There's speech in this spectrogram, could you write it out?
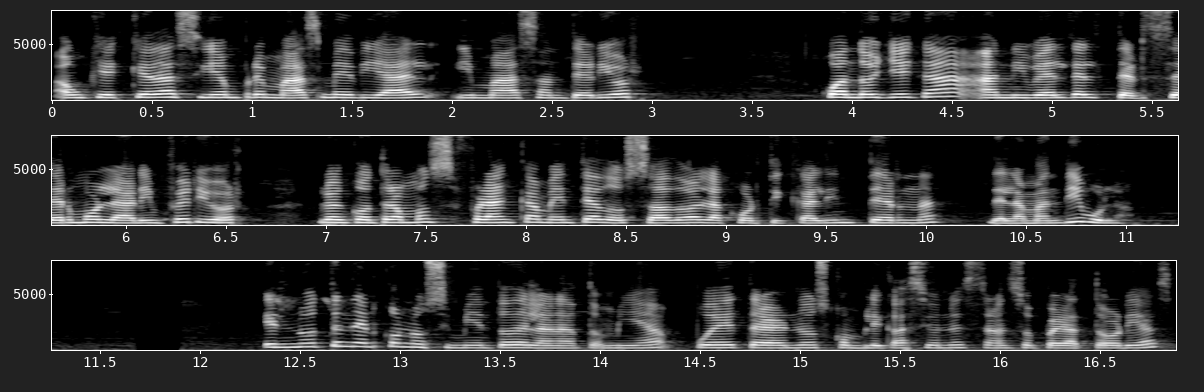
aunque queda siempre más medial y más anterior. Cuando llega a nivel del tercer molar inferior, lo encontramos francamente adosado a la cortical interna de la mandíbula. El no tener conocimiento de la anatomía puede traernos complicaciones transoperatorias,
